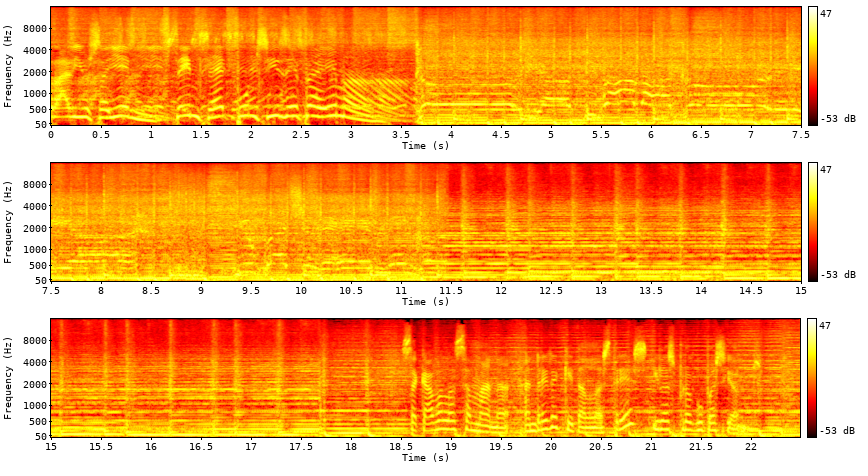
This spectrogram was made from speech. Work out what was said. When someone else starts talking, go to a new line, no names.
Ràdio Seient, 107.6 FM.
La. You
S'acaba la setmana, enrere queden l'estrès i les preocupacions.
